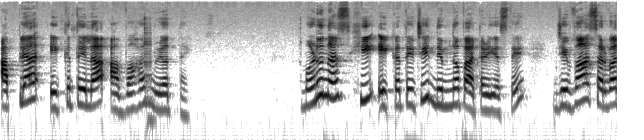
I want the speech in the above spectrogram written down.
आपल्या एकतेला आव्हान मिळत नाही. म्हणूनच ही एकतेची निम्न पातळी असते. जेव्हा सर्वात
